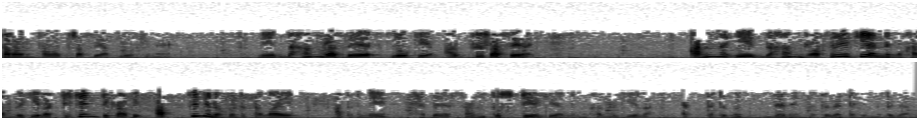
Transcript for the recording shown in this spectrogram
තරම් තවත් රසයක් ලෝකේ නැහැ. මේ දහම් රසය ලෝකේ අග්‍ර රසයයි. අන්න ඒ දහම් රසය කියන්නේ මොකක්ද කියලා ටිකෙන් ටික අපි අත්විඳිනකොට තමයි අපිට මේ හැබැයි සන්තුෂ්ටිය කියන්නේ මොකක්ද කියලා ඇත්තටම දැනෙන්නට වැටහෙන්නට ගන්න.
